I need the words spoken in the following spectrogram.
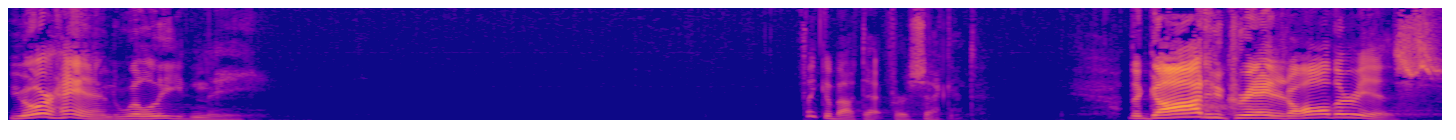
your hand will lead me. Think about that for a second. The God who created all there is,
